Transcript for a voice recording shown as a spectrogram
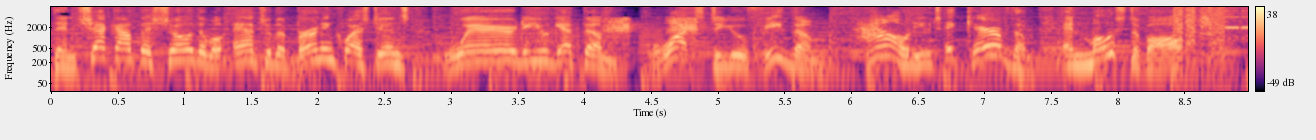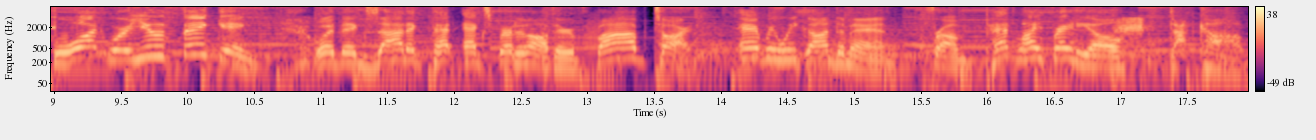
Then check out the show that will answer the burning questions Where do you get them? What do you feed them? How do you take care of them? And most of all, what were you thinking? With exotic pet expert and author Bob Tart. Every week on demand from PetLifeRadio.com.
